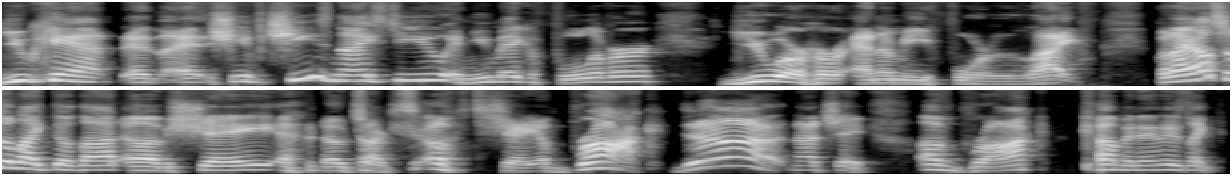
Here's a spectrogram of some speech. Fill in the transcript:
you can't she, if she's nice to you and you make a fool of her you are her enemy for life. But i also like the thought of shay no sorry oh, shay of brock Duh, not shay of brock coming in. He's like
